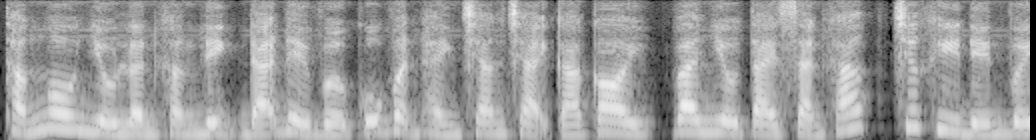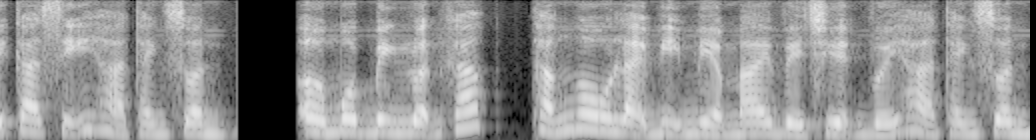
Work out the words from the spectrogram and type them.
Thắng Ngô nhiều lần khẳng định đã để vợ cũ vận hành trang trại cá coi và nhiều tài sản khác trước khi đến với ca sĩ Hà Thanh Xuân. Ở một bình luận khác, Thắng Ngô lại bị mỉa mai về chuyện với Hà Thanh Xuân,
